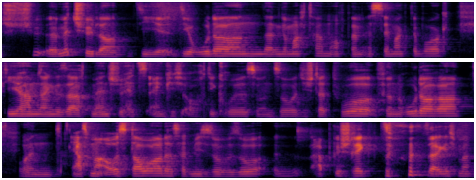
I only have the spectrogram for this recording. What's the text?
äh, äh, Mitschüler, die die Rudern dann gemacht haben, auch beim SC Magdeburg, die haben dann gesagt, Mensch, du hättest eigentlich auch die Größe und so, die Statur für einen Ruderer und erstmal Ausdauer, das hat mich sowieso äh, abgeschreckt, sage ich mal.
